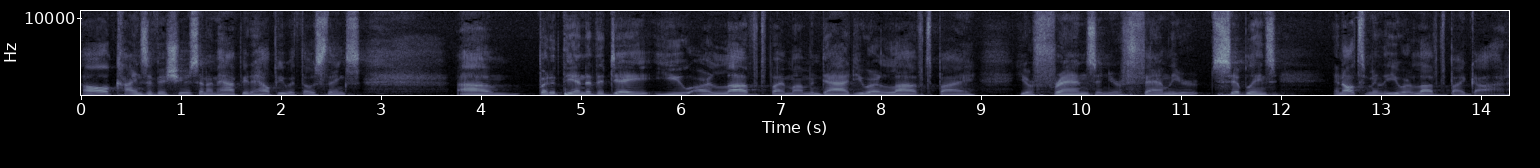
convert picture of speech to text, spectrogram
all kinds of issues, and I'm happy to help you with those things. Um, but at the end of the day, you are loved by mom and dad. You are loved by your friends and your family, your siblings. And ultimately, you are loved by God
